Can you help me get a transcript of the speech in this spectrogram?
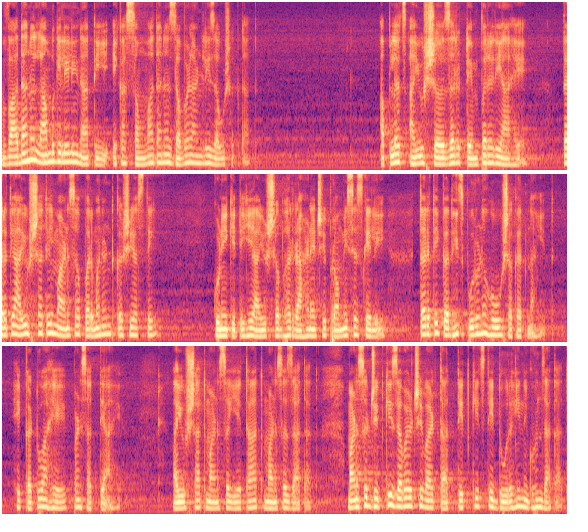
वादानं लांब गेलेली नाती एका संवादानं जवळ आणली जाऊ शकतात. आपलंच आयुष्य जर टेंपररी आहे तर त्या आयुष्यातील माणसं परमनंट कशी असतील? कुणी कितीही आयुष्यभर राहण्याची प्रॉमिसेस केली तर ती कधीच पूर्ण होऊ शकत नाहीत. हे कटू आहे पण सत्य आहे. आयुष्यात माणसं येतात माणसं जातात. माणसं जितकी जवळची वाटतात तितकीच ती दूरही निघून जातात.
